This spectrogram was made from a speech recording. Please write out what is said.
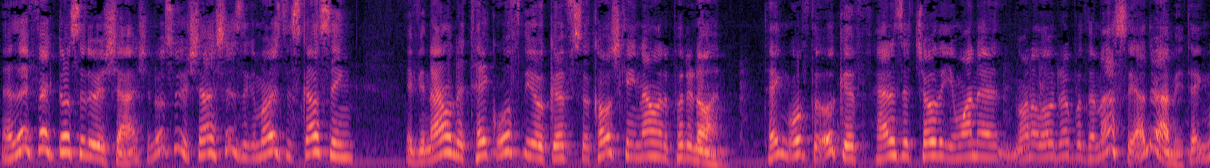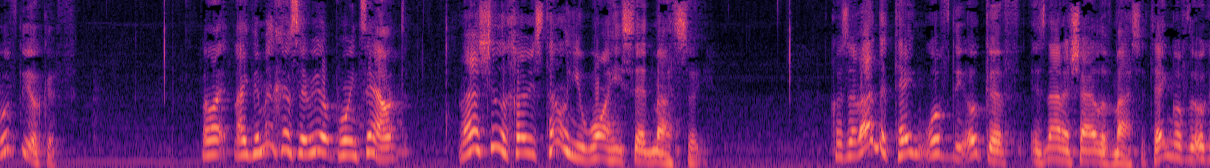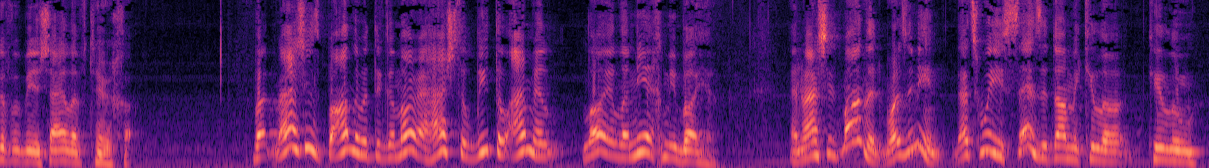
As a fact, also the Rishash, and also Rishash says the Gemara is discussing if you're not allowed to take off the ukif, so Kosh allowed to put it on. Taking off the ukif, how does it show that you want to want to load it up with the masi? Adrabi, taking off the ukif. Well, like, like the Minchas Ariel points out, Rashi is telling you why he said masi. Because Avada taking off the ukif is not a shail of masa. Taking off the ukif would be a shail of tircha. But Rashi's bothered with the Gemara, hashtal bitul amil loy laniach mibaya. And Rashi's bothered. What does it mean? That's where he says Adam kilo kilu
